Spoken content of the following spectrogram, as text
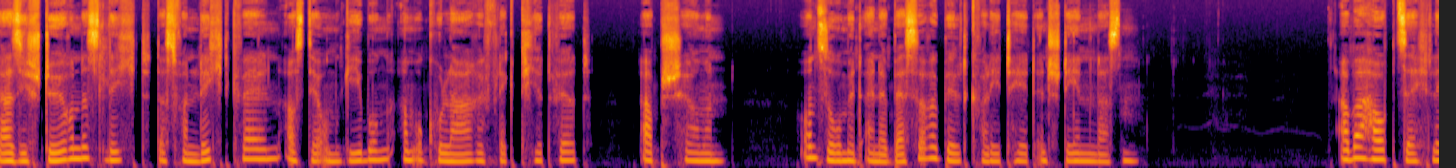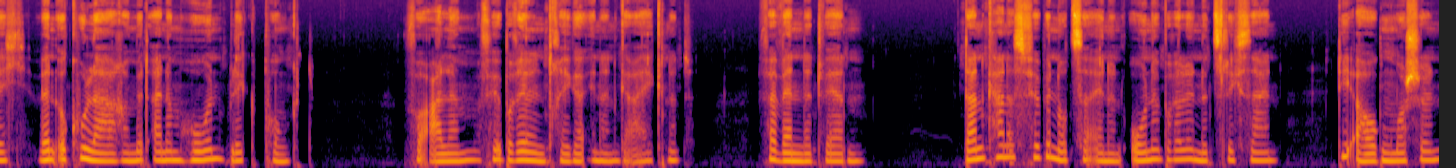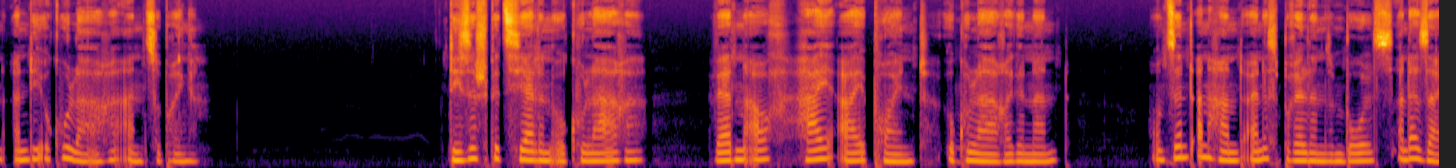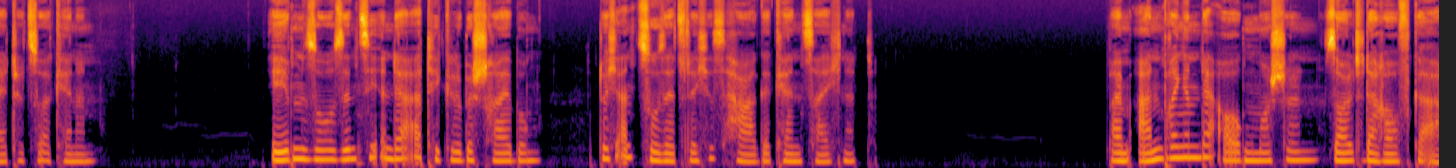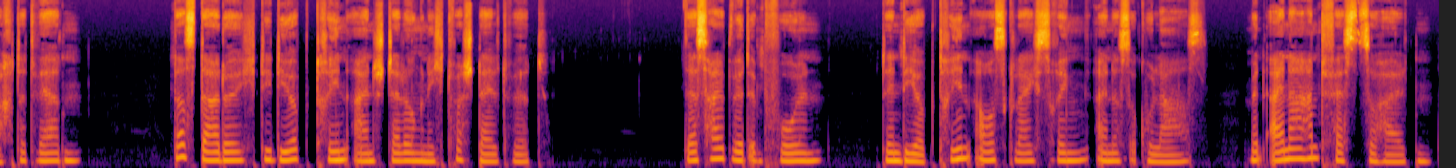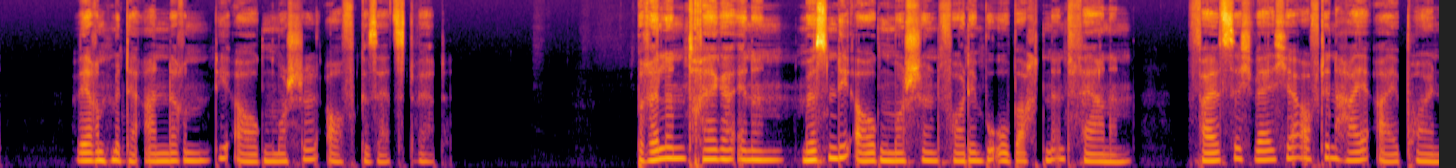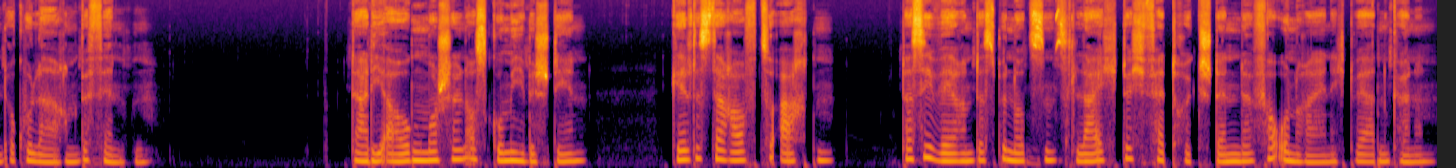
da sie störendes Licht, das von Lichtquellen aus der Umgebung am Okular reflektiert wird, abschirmen und somit eine bessere Bildqualität entstehen lassen. Aber hauptsächlich, wenn Okulare mit einem hohen Blickpunkt, vor allem für Brillenträgerinnen geeignet, verwendet werden. Dann kann es für Benutzerinnen ohne Brille nützlich sein, die Augenmuscheln an die Okulare anzubringen. Diese speziellen Okulare werden auch High Eye Point Okulare genannt und sind anhand eines Brillensymbols an der Seite zu erkennen. Ebenso sind sie in der Artikelbeschreibung durch ein zusätzliches H gekennzeichnet. Beim Anbringen der Augenmuscheln sollte darauf geachtet werden, dass dadurch die Dioptrieneinstellung nicht verstellt wird. Deshalb wird empfohlen, den Dioptrienausgleichsring eines Okulars mit einer Hand festzuhalten, während mit der anderen die Augenmuschel aufgesetzt wird. Brillenträgerinnen müssen die Augenmuscheln vor dem Beobachten entfernen, falls sich welche auf den High Eye Point Okularen befinden. Da die Augenmuscheln aus Gummi bestehen, gilt es darauf zu achten, dass sie während des Benutzens leicht durch Fettrückstände verunreinigt werden können.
